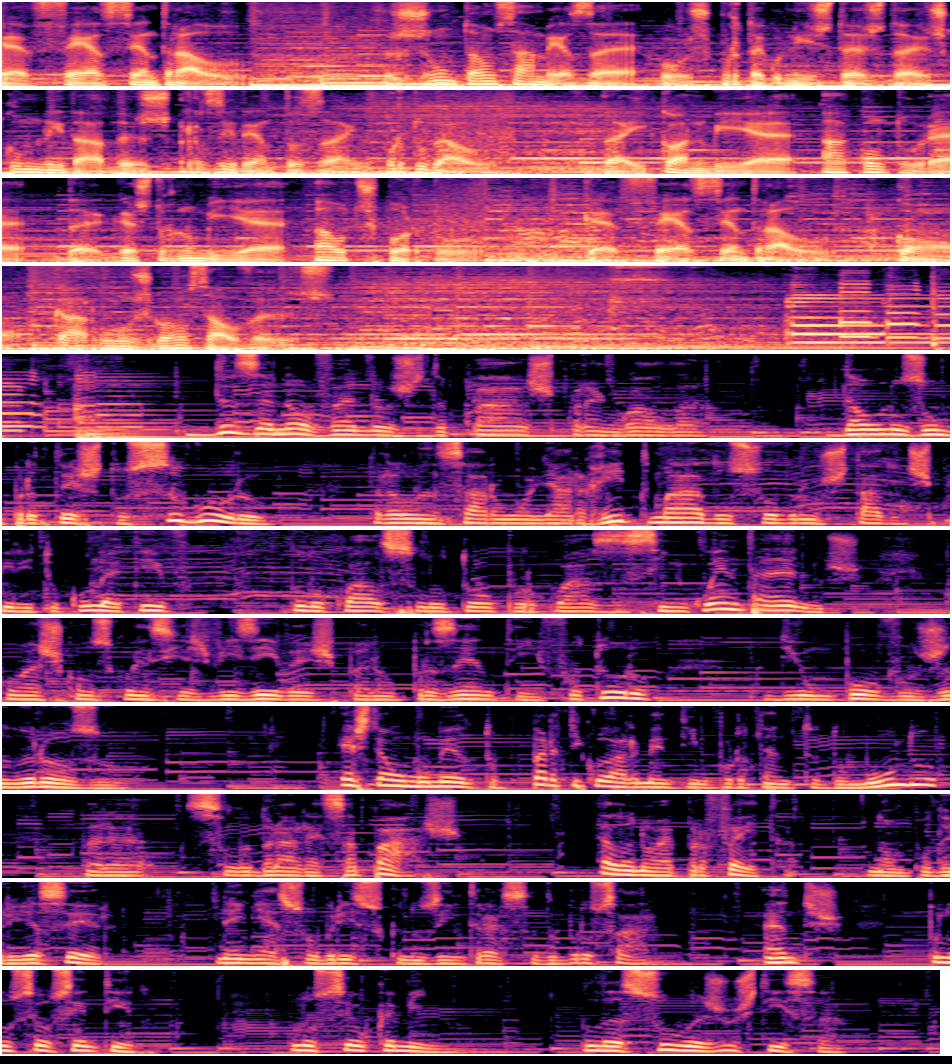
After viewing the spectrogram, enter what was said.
Café Central. Juntam-se à mesa os protagonistas das comunidades residentes em Portugal. Da economia à cultura, da gastronomia ao desporto. Café Central com Carlos Gonçalves. 19 anos de paz para Angola dão-nos um pretexto seguro para lançar um olhar ritmado sobre um estado de espírito coletivo pelo qual se lutou por quase 50 anos, com as consequências visíveis para o presente e futuro de um povo generoso. Este é um momento particularmente importante do mundo para celebrar essa paz. Ela não é perfeita, não poderia ser, nem é sobre isso que nos interessa debruçar. Antes, pelo seu sentido, pelo seu caminho, pela sua justiça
